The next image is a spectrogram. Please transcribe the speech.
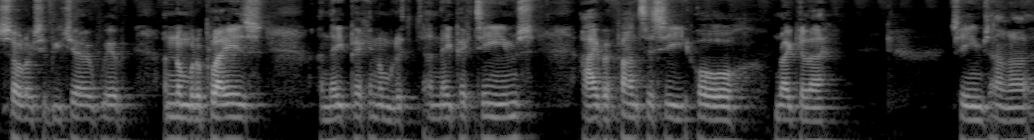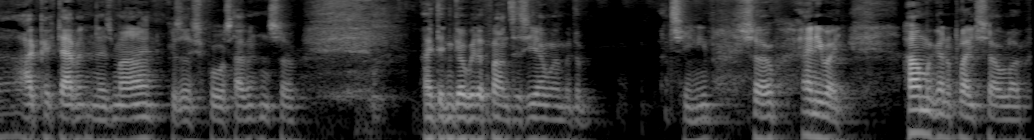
solo Subbuteo, with a number of players, and they pick a number of, and they pick teams, either fantasy or regular teams, and I, I picked Everton as mine because I support Everton, so I didn't go with a fantasy, I went with a team. So anyway, how am I going to play solo?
